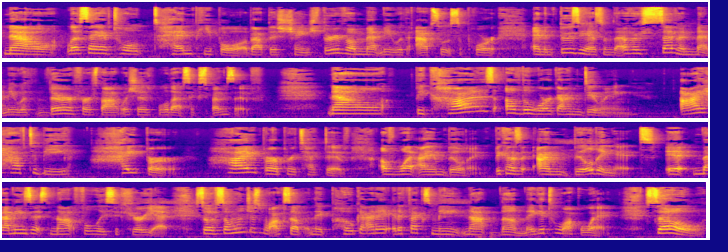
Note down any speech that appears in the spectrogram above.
Now, let's say I've told 10 people about this change. Three of them met me with absolute support and enthusiasm. The other seven met me with their first thought, which is, well, that's expensive. Now, because of the work I'm doing, I have to be hyper hyper protective of what I am building because I'm building it. It that means it's not fully secure yet. So if someone just walks up and they poke at it, it affects me, not them. They get to walk away. So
